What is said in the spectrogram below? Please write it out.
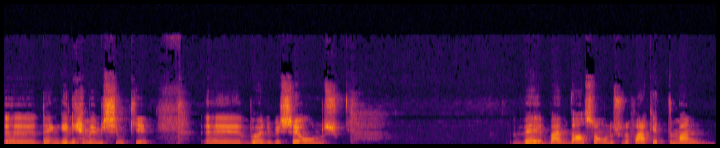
e, dengeleyememişim ki e, böyle bir şey olmuş. Ve ben daha sonra şunu fark ettim. Ben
